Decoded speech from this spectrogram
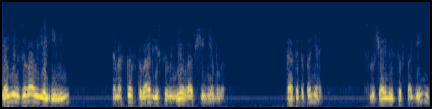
Я не называл ее имени, а московского адреса у нее вообще не было. Как это понять? Случайное совпадение?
